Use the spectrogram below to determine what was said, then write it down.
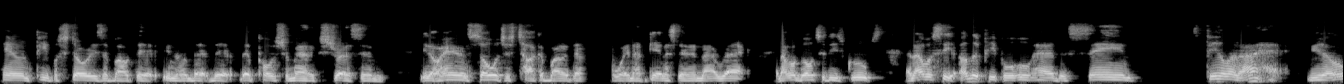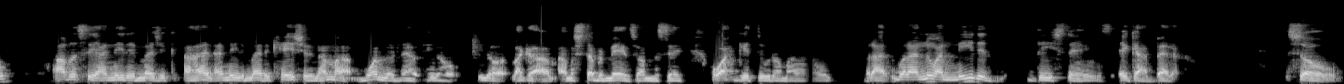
hearing people's stories about their, you know, their, their, their post-traumatic stress and, you know, hearing soldiers talk about it that way in Afghanistan and Iraq. And I would go to these groups and I would see other people who had the same feeling I had, you know? Obviously I needed magic, I, I needed medication and I'm not one of that, you know, you know, like I'm, I'm a stubborn man. So I'm going to say, oh, I can get through it on my own. But I, when I knew I needed these things, it got better. So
